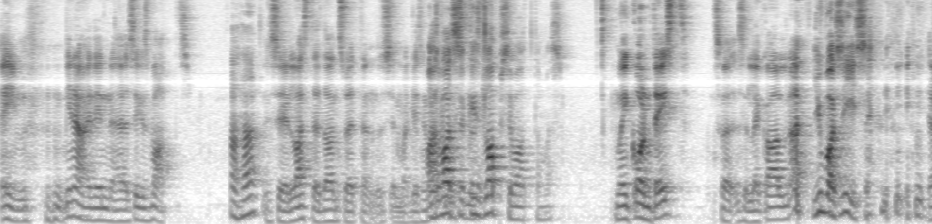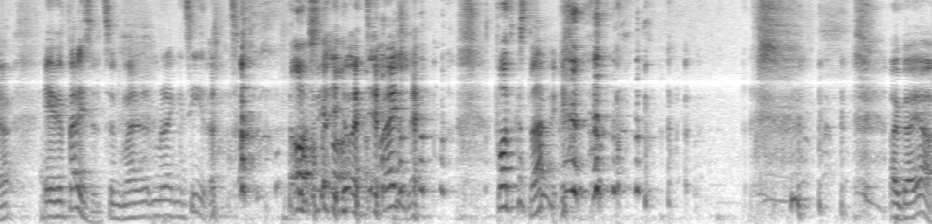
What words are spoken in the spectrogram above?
ei, mina olin äh, see, kes vaatas. see laste tantsuetendus ja ma käisin. aga sa vaatasid, käisid lapsi vaatamas? ma olin kolmteist, see, see legaalne. juba siis? jah, ei päriselt, ma, ma räägin siiralt. Aa, sina- ei tee nalja. podcast läbi. aga jaa,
